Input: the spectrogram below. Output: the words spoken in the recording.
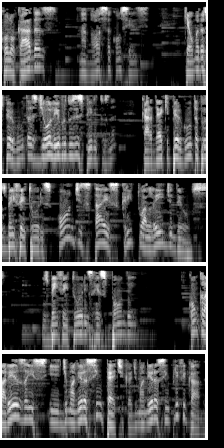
colocadas na nossa consciência. Que é uma das perguntas de O Livro dos Espíritos, né? Kardec pergunta para os benfeitores: onde está escrito a lei de Deus? Os benfeitores respondem com clareza e, e de maneira sintética, de maneira simplificada,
